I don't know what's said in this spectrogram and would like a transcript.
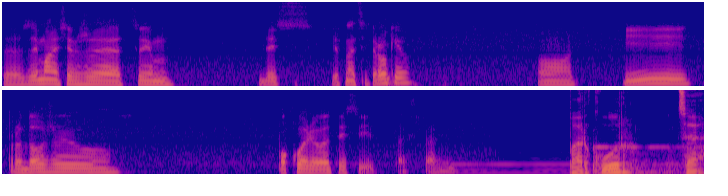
займаюся вже цим десь 15 років. От, і продовжую покорювати світ, так скажемо. Паркур це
